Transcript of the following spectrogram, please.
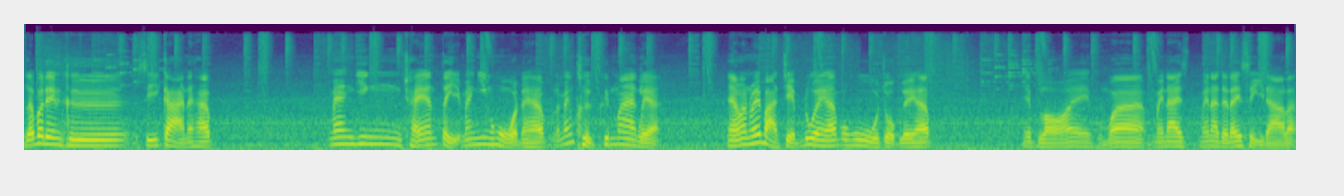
แล้วประเด็นคือซีการ์ดนะครับ แม่งยิ่งใช้อันติแม่งยิ่งโหดนะครับ แล้วแม่งถึกขึ้นมากเลยอะเนี่ยมันไม่บาดเจ็บด้วยครับโอ้โหจบเลยครับ เรียบร้อย ผมว่าไม่น่าไม่น่าจะได้สี่ดาวล้ว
